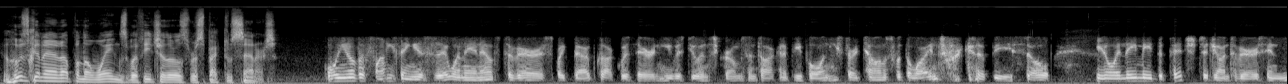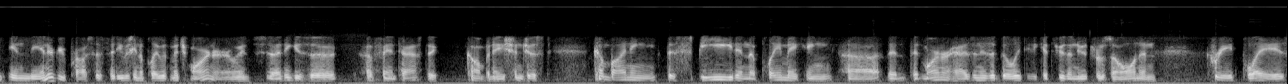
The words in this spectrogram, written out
who's going to end up on the wings with each of those respective centers? Well, you know, the funny thing is that when they announced Tavares, Mike Babcock was there and he was doing scrums and talking to people and he started telling us what the lines were going to be. So, you know, when they made the pitch to John Tavares in, in the interview process that he was going to play with Mitch Marner, which I think is a, a fantastic combination, just combining the speed and the playmaking uh, that, that Marner has and his ability to get through the neutral zone and create plays.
